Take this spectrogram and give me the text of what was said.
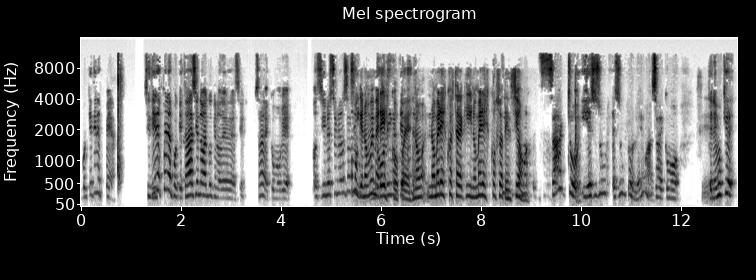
¿Por qué tienes pena? Si tienes pena es porque estás haciendo algo que no debes de hacer, ¿sabes? Como que, o si no, es así, Como que no me merezco, pues, no, no merezco estar aquí, no merezco su atención. exacto, y eso es un, es un problema, ¿sabes? Como tenemos que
